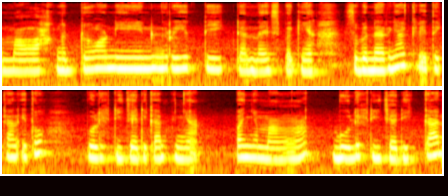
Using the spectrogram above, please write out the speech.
malah ngedonin, ngeritik dan lain sebagainya. Sebenarnya kritikan itu boleh dijadikan penyak penyemangat boleh dijadikan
